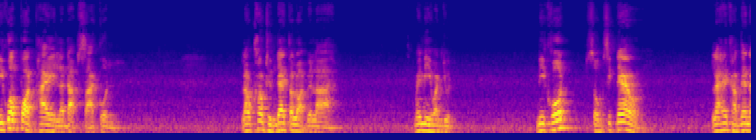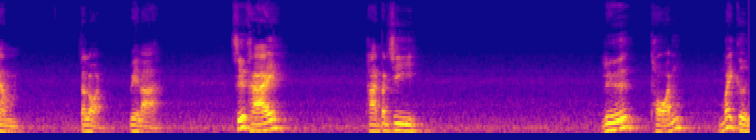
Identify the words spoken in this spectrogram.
มีความปลอดภัยระดับสากล เราเข้าถึงได้ตลอดเวลา ไม่มีวันหยุด มีโค้ดส่งสัญญาณและให้คำแนะนำตลอดเวลา ซื้อขายผ่านบัญชี หรือถอน ไม่เกิน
